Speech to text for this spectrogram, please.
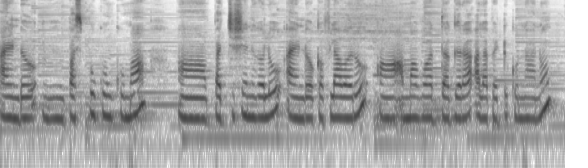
అండ్ పసుపు కుంకుమ పచ్చి శనగలు అండ్ ఒక ఫ్లవరు అమ్మవారి దగ్గర అలా పెట్టుకున్నాను.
